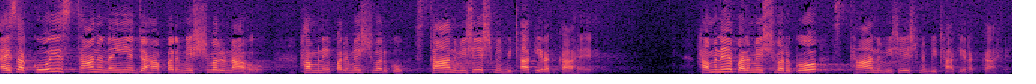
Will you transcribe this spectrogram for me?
ऐसा कोई स्थान नहीं है जहाँ परमेश्वर ना हो। हमने परमेश्वर को स्थान विशेष में बिठा के रखा है। हमने परमेश्वर को स्थान विशेष में बिठा के रखा है।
